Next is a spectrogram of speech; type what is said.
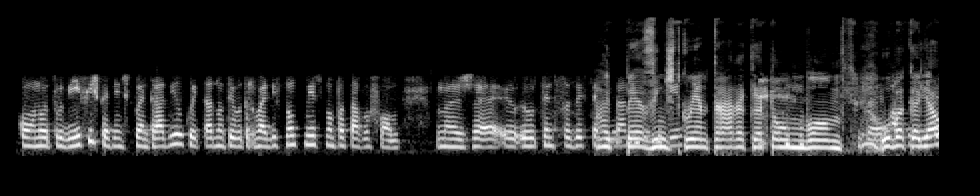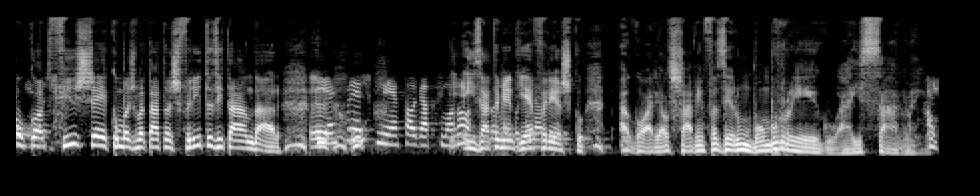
com no outro dia, fiz pezinhos de entrada e ele, coitado, não teve outro remédio, se não comesse, não passava fome. Mas uh, eu, eu, tento fazer sempre. Ai, pezinhos de coentrada que é tão bom. o bacalhau, o codfish é com umas batatas fritas e está a andar. E é fresco, nem é salgado como o nosso. Exatamente, e é fresco. Agora, eles sabem fazer um bom borrego. Aí sabem. Ai,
